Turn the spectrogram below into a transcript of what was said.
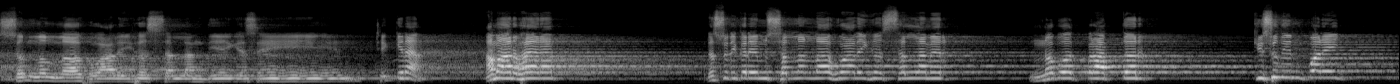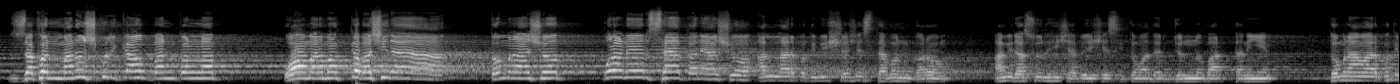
সাল্লাল্লাহু আলাইহি ওয়াসাল্লাম দিয়ে গেছেন। ঠিক কিনা? আমার ভাইরা রসুল করিম সাল্লাল্লাহু আলাইহি ওয়াসাল্লামের নবদ প্রাপ্তর কিছুদিন পরেই যখন মানুষগুলিকে আহ্বান করলাম, ও আমার মক্কাবাসীরা, তোমরা আসো কোরআনের সায়াতনে আসো, আল্লাহর প্রতি বিশ্বাস স্থাপন করো। আমি রাসূল হিসাবে এসেছি তোমাদের জন্য বার্তা নিয়ে। তোমরা আমার প্রতি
